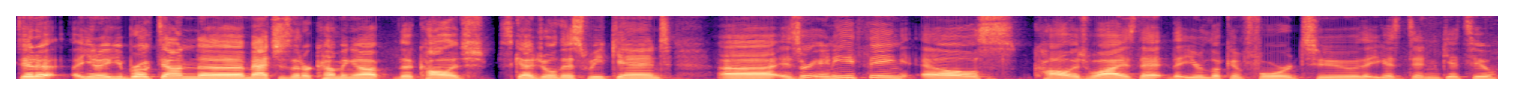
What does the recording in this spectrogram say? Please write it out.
did a, you know, you broke down the matches that are coming up, the college schedule this weekend. Uh, is there anything else college wise that that you're looking forward to that you guys didn't get to?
